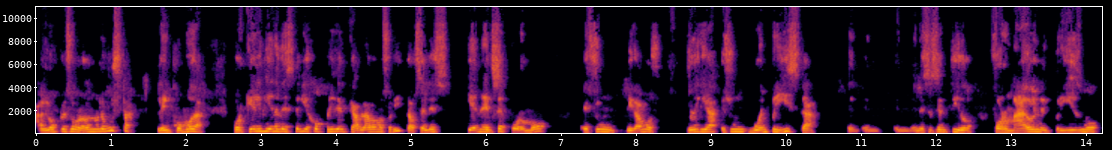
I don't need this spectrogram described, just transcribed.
a López Obrador no le gusta, le incomoda. porque él viene de este viejo PRI del que hablábamos ahorita, o sea, él es quien él se formó, es un, digamos, yo diría, es un buen priista en, ese sentido, formado en el prismo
